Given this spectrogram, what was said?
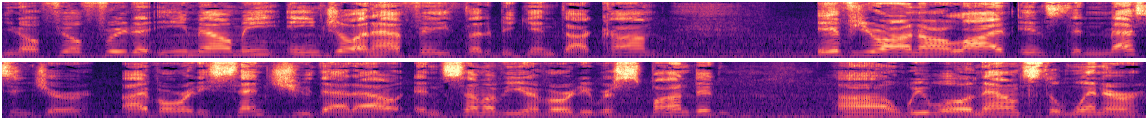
you know, feel free to email me, angel at havefaithletitbegin.com. If you're on our live instant messenger, I've already sent you that out, and some of you have already responded. Uh, we will announce the winner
